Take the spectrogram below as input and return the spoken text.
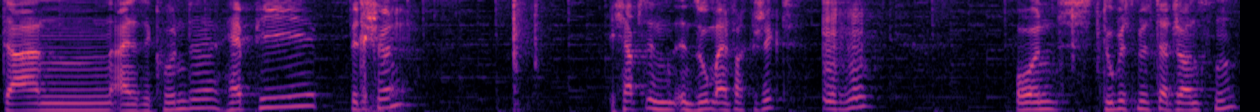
dann eine Sekunde. Happy, bitteschön. Ich hab's in, in Zoom einfach geschickt. Und du bist Mr. Johnson.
